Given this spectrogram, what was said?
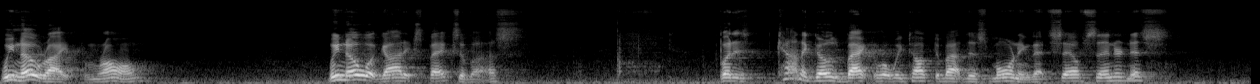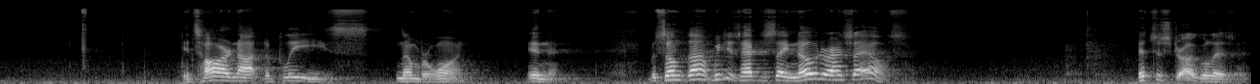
We know right from wrong. We know what God expects of us. But it's kind of goes back to what we talked about this morning that self centeredness. It's hard not to please number one, isn't it? But sometimes we just have to say no to ourselves. It's a struggle, isn't it?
